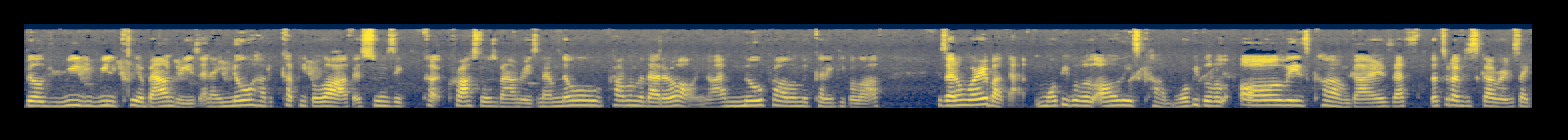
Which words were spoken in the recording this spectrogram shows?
build really really clear boundaries, and I know how to cut people off as soon as they cut, cross those boundaries, and I have no problem with that at all. You know, I have no problem with cutting people off because I don't worry about that. More people will always come. More people will always come, guys. That's that's what I've discovered. It's like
